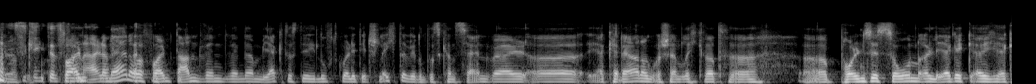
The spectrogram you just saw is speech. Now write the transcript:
Genau. Das klingt jetzt vor allem, banal. Nein, aber vor allem dann, wenn, wenn er merkt, dass die Luftqualität schlechter wird. Und das kann sein, weil, äh, ja, keine Ahnung, wahrscheinlich gerade äh, äh, Pollensaison, Allergik, äh, ich,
